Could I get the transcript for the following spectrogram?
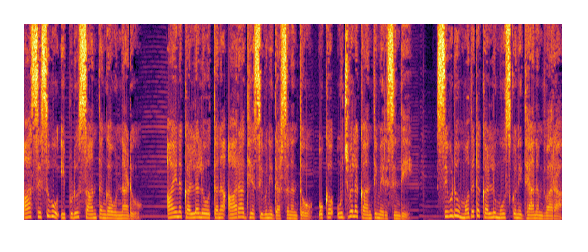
ఆ శిశువు ఇప్పుడు శాంతంగా ఉన్నాడు. ఆయన కళ్ళలో తన ఆరాధ్య శివుని దర్శనంతో ఒక ఉజ్వల కాంతి మెరిసింది. శివుడు మొదట కళ్ళు మూసుకొని ధ్యానం ద్వారా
